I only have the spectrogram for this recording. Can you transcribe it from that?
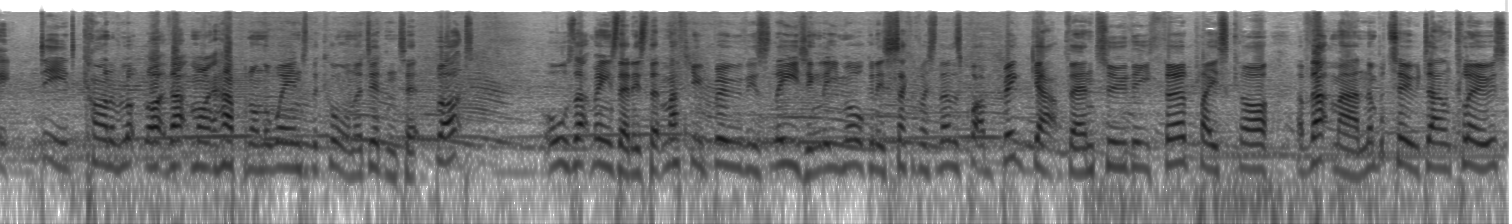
It did kind of look like that might happen on the way into the corner, didn't it? But all that means then is that Matthew Booth is leading, Lee Morgan is second place, and then there's quite a big gap then to the third place car of that man. Number two, Dan Clues,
